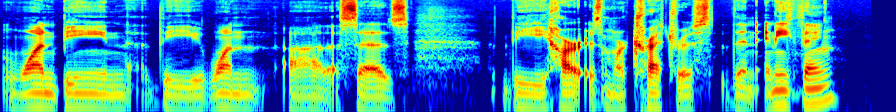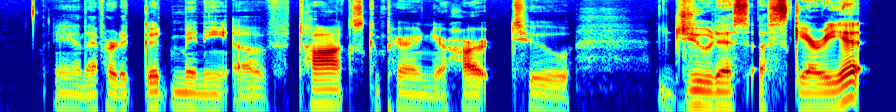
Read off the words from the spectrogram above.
one being the one uh, that says, "The heart is more treacherous than anything." And I've heard a good many of talks comparing your heart to Judas Iscariot.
